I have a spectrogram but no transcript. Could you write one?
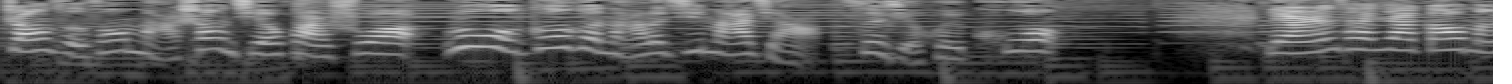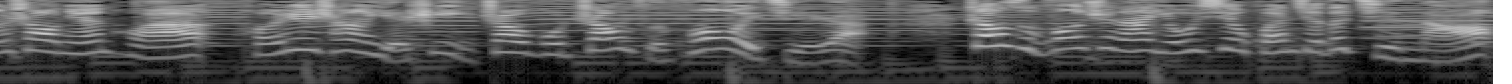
张子枫马上接话说，如果哥哥拿了金马奖，自己会哭。两人参加高能少年团，彭昱畅也是以照顾张子枫为己任。张子枫去拿游戏环节的锦囊，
